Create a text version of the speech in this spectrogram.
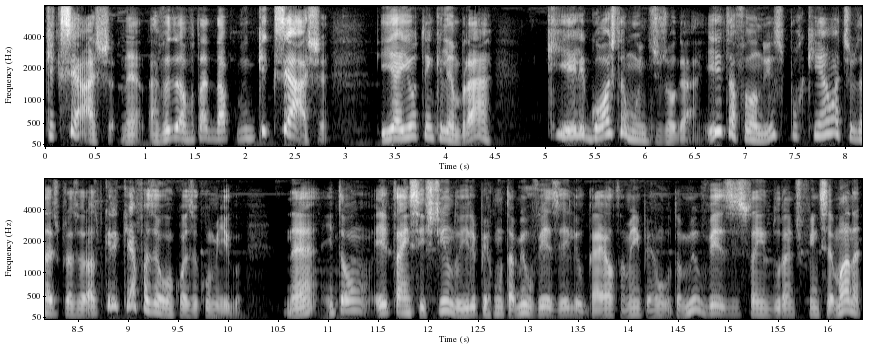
que, que, você acha? Né? Às vezes a vontade de dar. O que, que você acha? E aí eu tenho que lembrar que ele gosta muito de jogar. E ele tá falando isso porque é uma atividade prazerosa, porque ele quer fazer alguma coisa comigo né? Então ele está insistindo e ele pergunta mil vezes, ele, o Gael também pergunta mil vezes isso aí durante o fim de semana,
